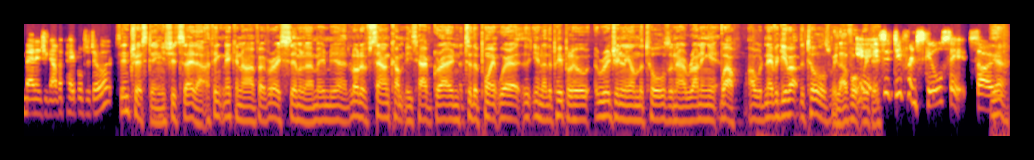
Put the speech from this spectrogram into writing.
managing other people to do it. It's interesting you should say that. I think Nick and I are very similar. I mean, yeah, a lot of sound companies have grown to the point where, you know, the people who were originally on the tools are now running it. Well, I would never give up the tools. We love what yeah, we do. It's a different skill set. So, yeah.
